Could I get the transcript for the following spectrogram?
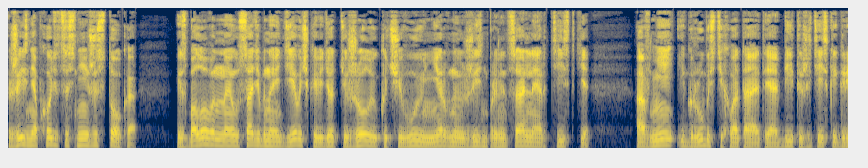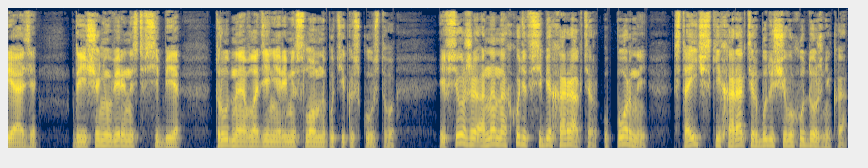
Жизнь обходится с ней жестоко. Избалованная усадебная девочка ведет тяжелую, кочевую, нервную жизнь провинциальной артистки, а в ней и грубости хватает, и обид, и житейской грязи, да еще неуверенность в себе, трудное овладение ремеслом на пути к искусству. И все же она находит в себе характер, упорный, стоический характер будущего художника.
